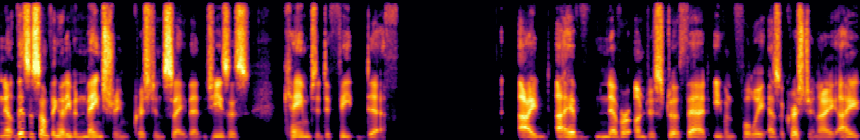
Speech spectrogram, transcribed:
Now, this is something that even mainstream Christians say that Jesus came to defeat death. I I have never understood that even fully as a Christian. I, I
